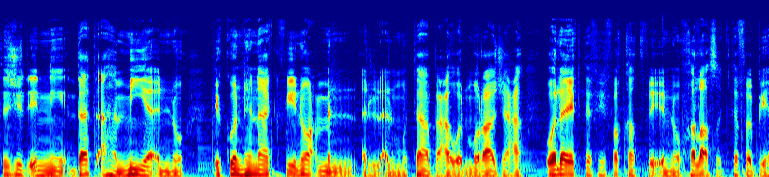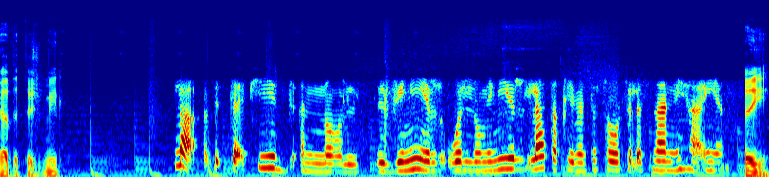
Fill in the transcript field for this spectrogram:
تجدين ذات أهمية أنه يكون هناك في نوع من المتابعة والمراجعة ولا يكتفي فقط في أنه خلاص اكتفى بهذا التجميل؟ لا بالتأكيد أنه ال veneer وال lumineer لا تقي من تسوس الأسنان نهائيا. أي.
